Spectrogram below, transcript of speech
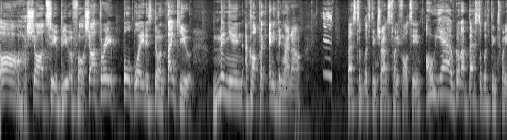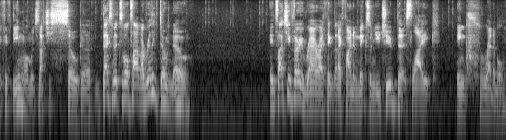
Oh, shard two, beautiful. Shard three, full blade is done. Thank you. Minion. I can't click anything right now. Best Uplifting Trance 2014. Oh yeah, I've got that Best Uplifting 2015 one, which is actually so good. Best mix of all time, I really don't know. It's actually very rare, I think, that I find a mix on YouTube that's, like, incredible.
